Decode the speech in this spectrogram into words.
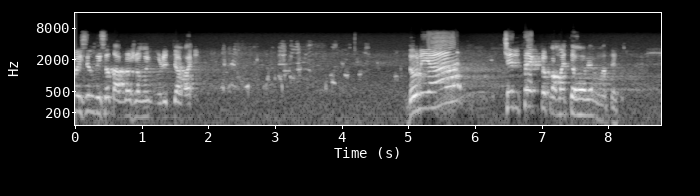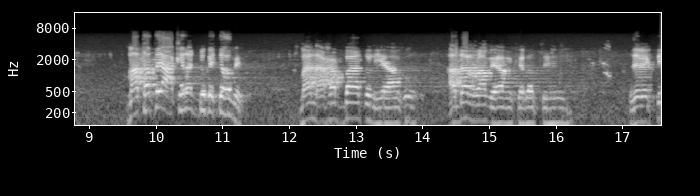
মিছিল দিছ, তো আমরা সবাই মুড়ির জামাই। দুনিয়ার চিন্তা একটু কমাইতে হবে আমাদের। মাথাতে আখেরাত ঢুকাইতে হবে। মান আহাব্বা দুনিয়াহু আদার রাবে যে ব্যক্তি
